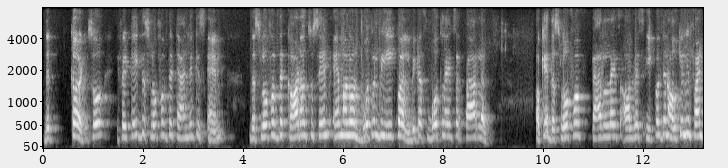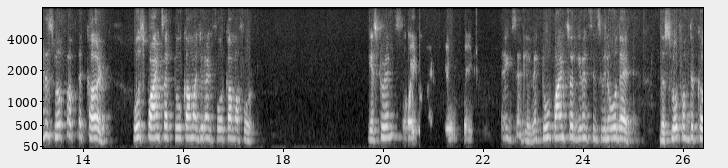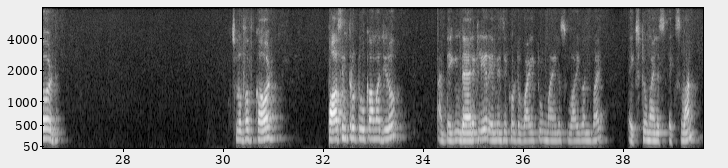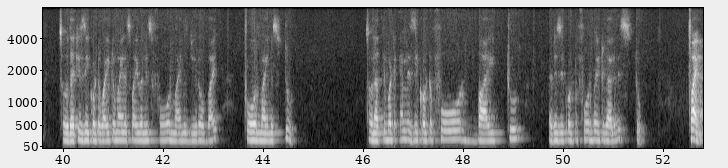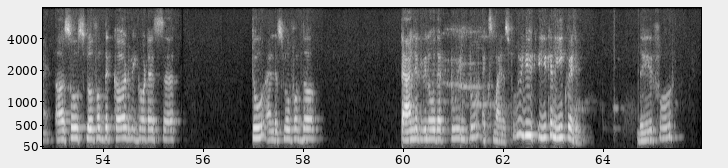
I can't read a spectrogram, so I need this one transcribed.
the curve. So if I take the slope of the tangent is m, the slope of the chord also same m alone, both will be equal because both lines are parallel. Okay, the slope of parallel lines always equal. Then how can you find the slope of the curve whose points are 2 comma 0 and 4 comma 4? Yes, students? y2 given by x2. Exactly. When two points are given, since we know that the slope of the curve, slope of curve passing through 2 comma 0, I'm taking directly here m is equal to y2 minus y1 by x2 minus x1. So that is equal to y2 minus y1 is 4 minus 0 by 4 minus 2. So nothing but m is equal to 4 by 2. That is equal to 4 by 2 value is 2. Fine. Uh, so slope of the curve we got as uh, 2 and the slope of the tangent we know that 2 into x minus 2. You, you can equate it. Therefore,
